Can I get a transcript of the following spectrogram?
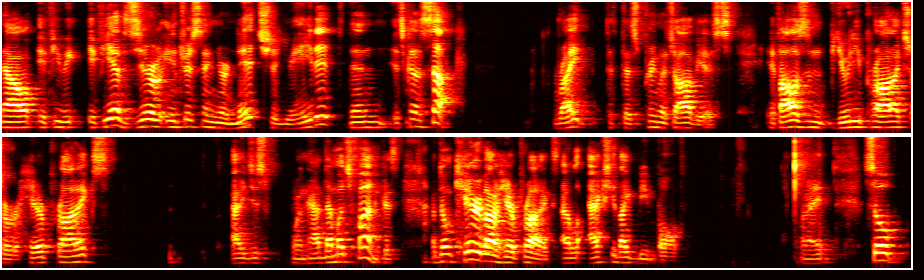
Now, if you if you have zero interest in your niche or you hate it, then it's going to suck right? That, that's pretty much obvious. If I was in beauty products or hair products, I just wouldn't have that much fun because I don't care about hair products. I actually like being bald. Right. So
